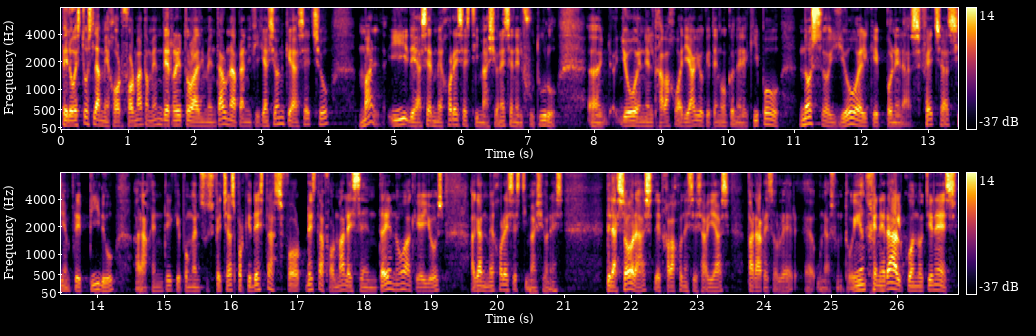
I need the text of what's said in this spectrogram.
pero esto es la mejor forma también de retroalimentar una planificación que has hecho mal y de hacer mejores estimaciones en el futuro. Eh, yo en el trabajo a diario que tengo con el equipo, no soy yo el que pone las fechas, siempre pido a la gente que pongan sus fechas porque de, estas de esta forma les entreno a que ellos hagan mejores estimaciones de las horas de trabajo necesarias para resolver eh, un asunto. Y en general, cuando tienes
